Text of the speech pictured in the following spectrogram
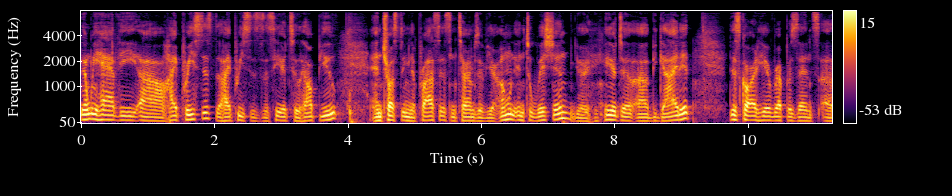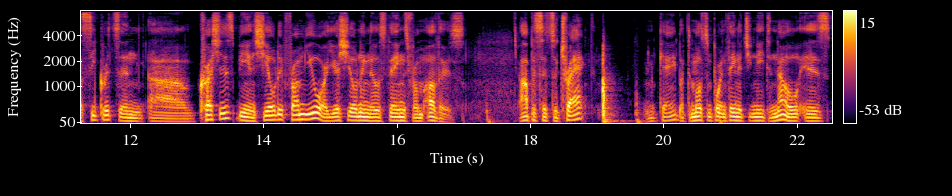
Then we have the uh, High Priestess. The High Priestess is here to help you and trusting the process in terms of your own intuition. You're here to uh, be guided. This card here represents uh, secrets and uh, crushes being shielded from you, or you're shielding those things from others. Opposites attract. Okay, but the most important thing that you need to know is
